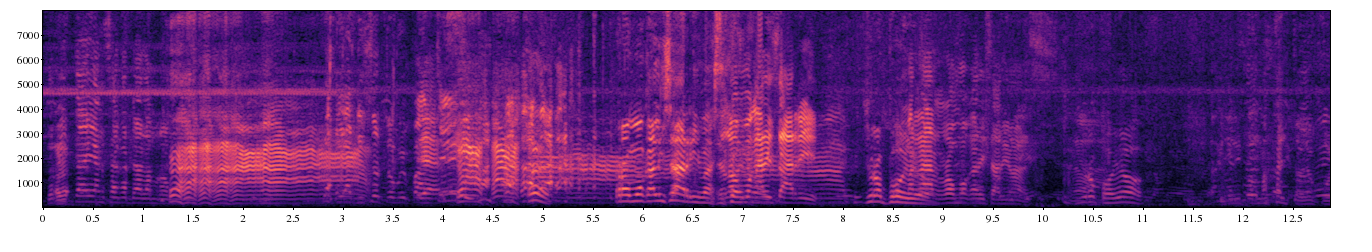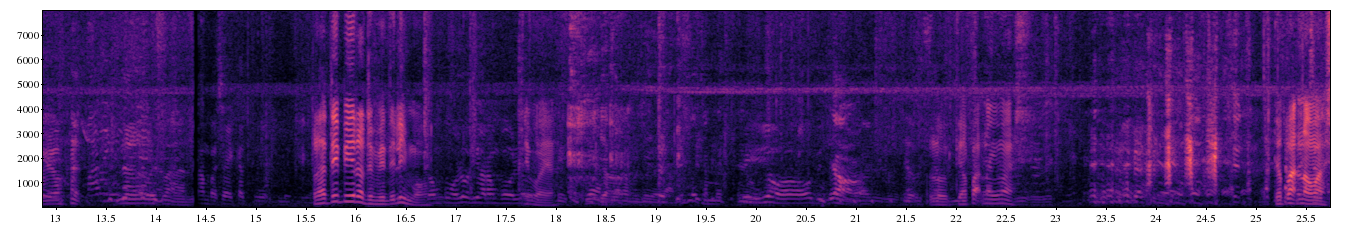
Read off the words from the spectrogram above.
Derita yang sangat dalam Romo. Saya disodoni pancing. Romo Kalisari mas. Romo Kalisari. Surabaya. Romo Kalisari mas. Surabaya. Tambah seket. Berarti piro demi limo? Polo ya orang polo. Limo ya. Iya. Diapakno iki, Mas? Diapakno, Mas?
